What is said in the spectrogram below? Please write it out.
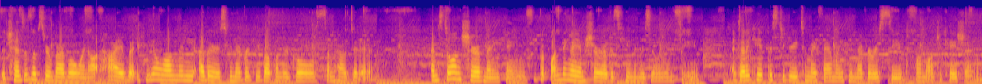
The chances of survival were not high, but he, along many others who never gave up on their goals, somehow did it. I'm still unsure of many things, but one thing I am sure of is human resiliency. I dedicate this degree to my family who never received formal education.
